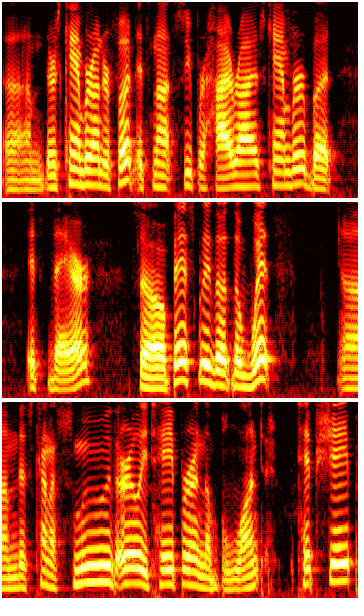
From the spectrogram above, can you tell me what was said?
Um, there's camber underfoot. It's not super high rise camber, but it's there. So basically, the, the width, um, this kind of smooth early taper and the blunt tip shape,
